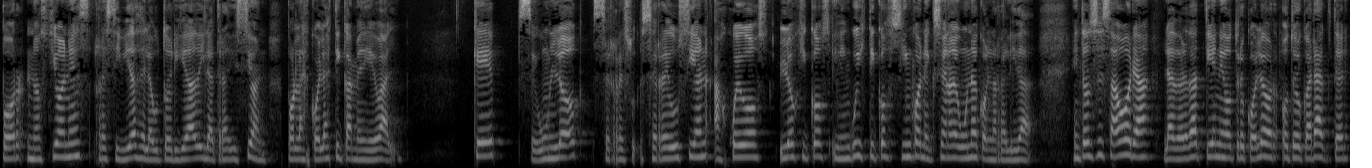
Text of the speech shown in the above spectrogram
por nociones recibidas de la autoridad y la tradición, por la escolástica medieval, que, según Locke, se, se reducían a juegos lógicos y lingüísticos sin conexión alguna con la realidad. Entonces ahora la verdad tiene otro color, otro carácter,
